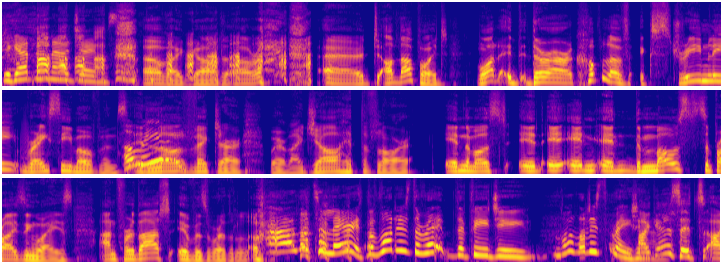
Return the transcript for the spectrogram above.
You get me now, James? oh my god! All right. Uh, on that point, what there are a couple of extremely racy moments Oh, in really? Love Victor where my jaw hit the floor in the most in in in the most surprising ways, and for that it was worth it alone. That's hilarious. But what is the ra- the PG? What, what is the rating? I guess it's I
